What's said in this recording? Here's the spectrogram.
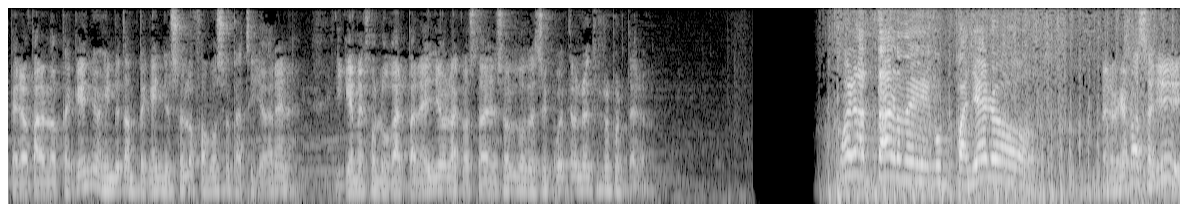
Pero para los pequeños y no tan pequeños son los famosos castillos de arena. Y qué mejor lugar para ello la Costa del Sol donde se encuentra nuestro reportero. Buenas tardes, compañero. ¿Pero qué pasa allí?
